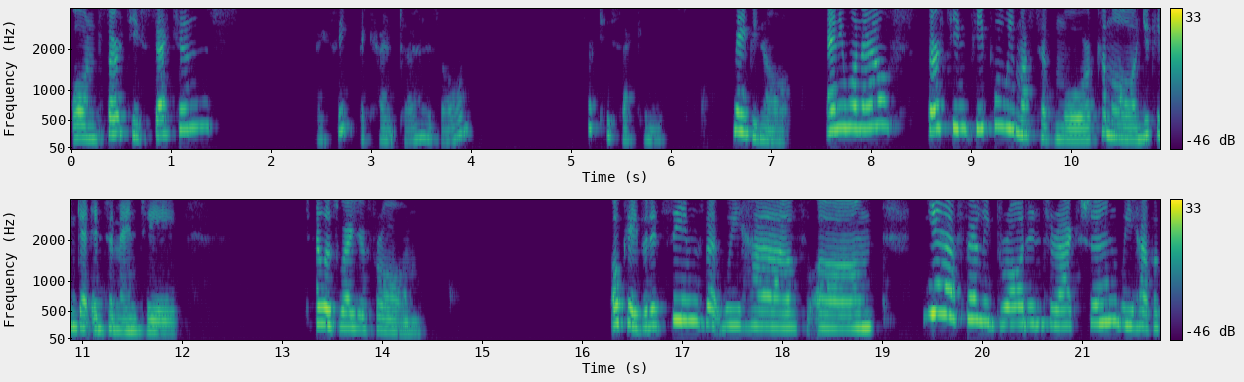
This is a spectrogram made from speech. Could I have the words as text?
on 30 seconds. I think the countdown is on. 30 seconds. Maybe not. Anyone else? 13 people? We must have more. Come on, you can get into Menti. Tell us where you're from. Okay, but it seems that we have, um, yeah, fairly broad interaction. We have a,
